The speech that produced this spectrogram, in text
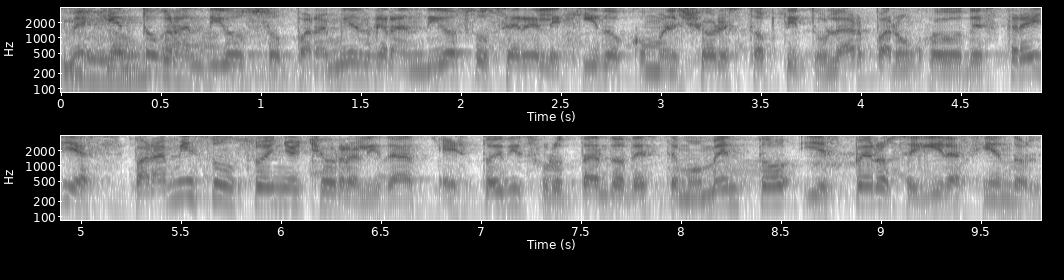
Me siento grandioso. Para mí es grandioso ser elegido como el shortstop titular para un juego de estrellas. Para mí es un sueño hecho realidad. Estoy disfrutando de este momento y espero seguir haciéndolo.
